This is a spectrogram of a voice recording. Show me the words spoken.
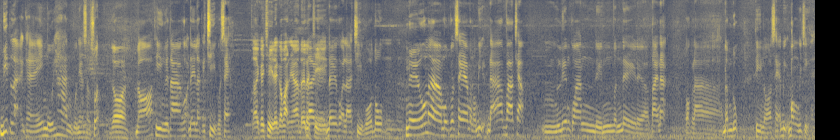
bít lại cái mối hàn của nhà sản xuất. Rồi. Đó thì người ta gọi đây là cái chỉ của xe. Đây cái chỉ đây các bạn nhé đây là đây, chỉ. đây gọi là chỉ của ô tô. Nếu mà một con xe mà nó bị đã va chạm ừm, liên quan đến vấn đề là tai nạn hoặc là đâm đụng thì nó sẽ bị bong cái chỉ này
